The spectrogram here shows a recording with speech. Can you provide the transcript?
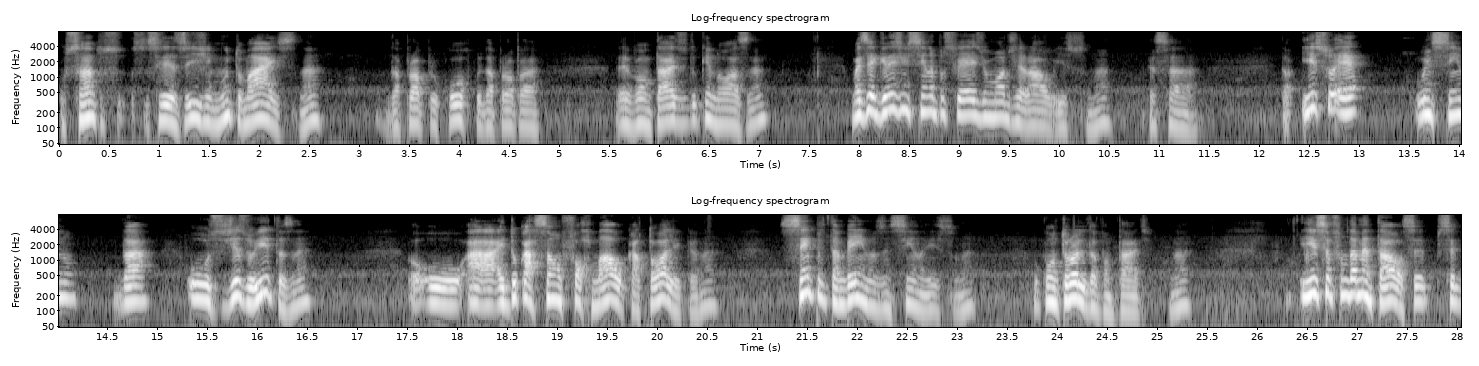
os santos se exigem muito mais né, da próprio corpo e da própria eh, vontade do que nós, né? Mas a igreja ensina para os fiéis de um modo geral isso, né? Essa, então, isso é o ensino da os jesuítas, né? O, a educação formal católica, né? Sempre também nos ensina isso, né? O controle da vontade, né? E isso é fundamental. Você, você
